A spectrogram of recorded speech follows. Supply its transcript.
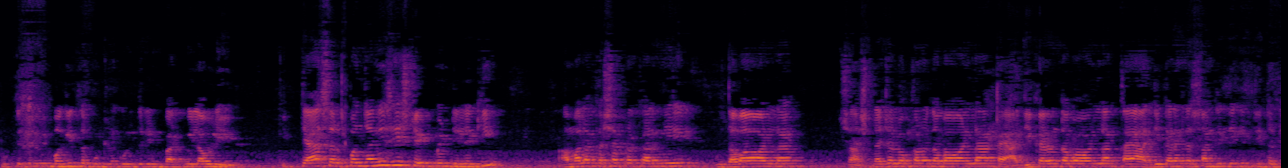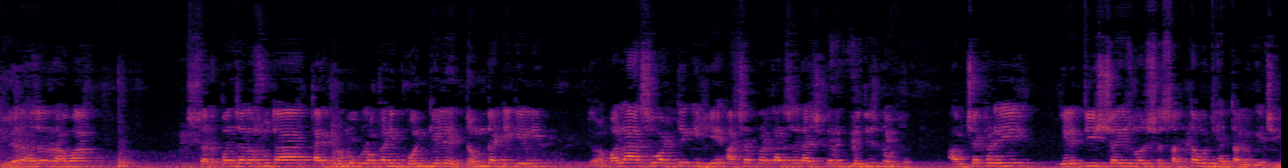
कुठेतरी मी बघितलं कुठलं कोणीतरी बातमी लावली की त्या सरपंचानेच हे स्टेटमेंट दिले की आम्हाला कशा प्रकारे दबाव आणला शासनाच्या लोकांना दबाव आणला काय अधिकाऱ्यांना दबाव आणला काय अधिकाऱ्यांना सांगितले की तिथं गैरहजर राहावा. सरपंचाला सुद्धा काय प्रमुख लोकांनी फोन केले दमदाटी केली. तेव्हा मला असं वाटतं की हे अशा प्रकारचं राजकारण कधीच नव्हतं. आमच्याकडेही गेले तीस चाळीस वर्ष सत्ता होती ह्या तालुक्याची.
